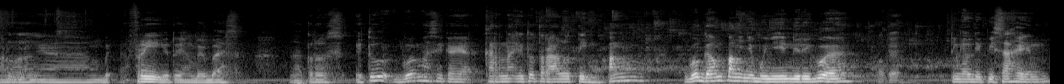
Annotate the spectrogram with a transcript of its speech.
orang-orang yang free gitu yang bebas. Nah terus itu gue masih kayak karena itu terlalu timpang gue gampang nyembunyiin diri gue. Oke. tinggal dipisahin.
